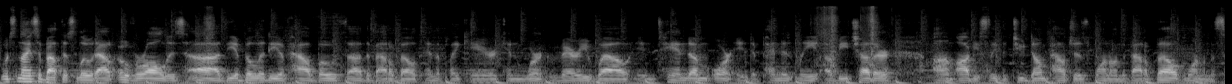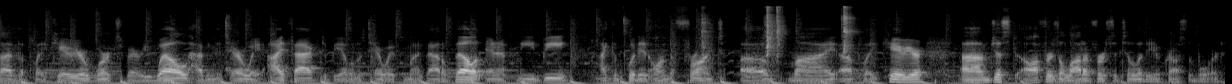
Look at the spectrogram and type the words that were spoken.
What's nice about this loadout overall is uh, the ability of how both uh, the Battle Belt and the Plate Carrier can work very well in tandem or independently of each other. Um, obviously, the two dump pouches, one on the Battle Belt, one on the side of the Plate Carrier, works very well. Having the tearaway IFAK to be able to tear away from my Battle Belt, and if need be, I can put it on the front of my uh, Plate Carrier. Um, just offers a lot of versatility across the board.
